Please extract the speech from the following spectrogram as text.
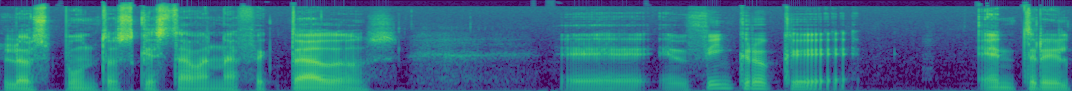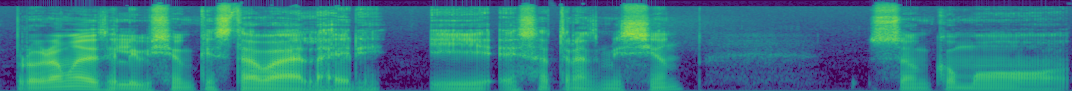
los puntos que estaban afectados. Eh, en fin, creo que entre el programa de televisión que estaba al aire y esa transmisión son como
